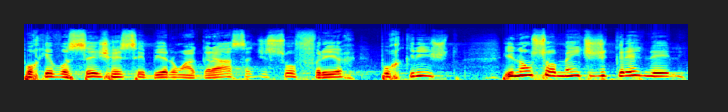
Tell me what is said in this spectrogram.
porque vocês receberam a graça de sofrer por Cristo, e não somente de crer nele,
